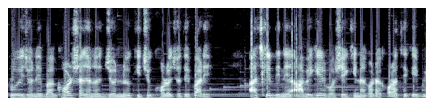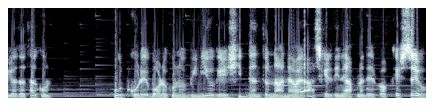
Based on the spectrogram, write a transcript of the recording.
প্রয়োজনে বা ঘর সাজানোর জন্য কিছু খরচ হতে পারে। আজকের দিনে আবেগের বশে কেনাকাটা করা থেকে বিরত থাকুন। হুট করে বড় কোনো বিনিয়োগের সিদ্ধান্ত না নেওয়ায় আজকের দিনে আপনাদের পক্ষে শ্রেয়।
